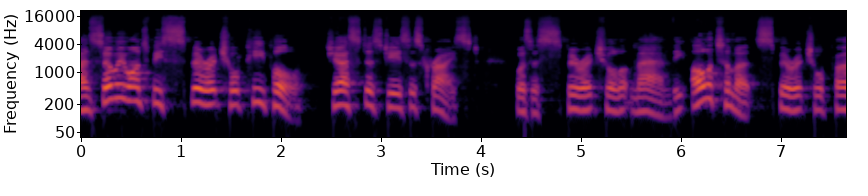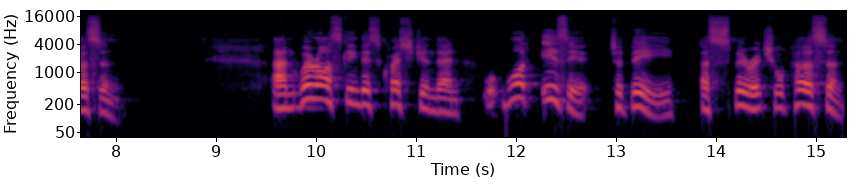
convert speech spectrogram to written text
And so we want to be spiritual people, just as Jesus Christ was a spiritual man, the ultimate spiritual person. And we're asking this question then what is it to be a spiritual person?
